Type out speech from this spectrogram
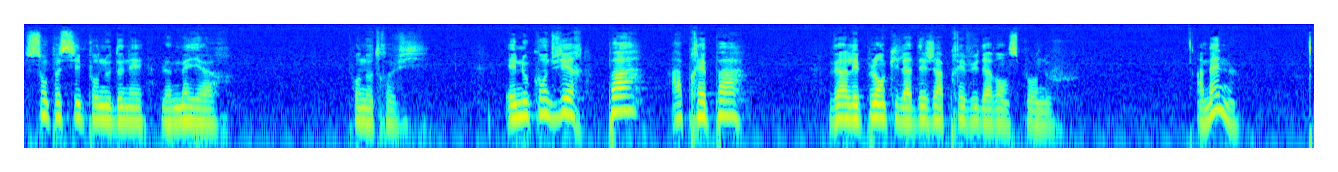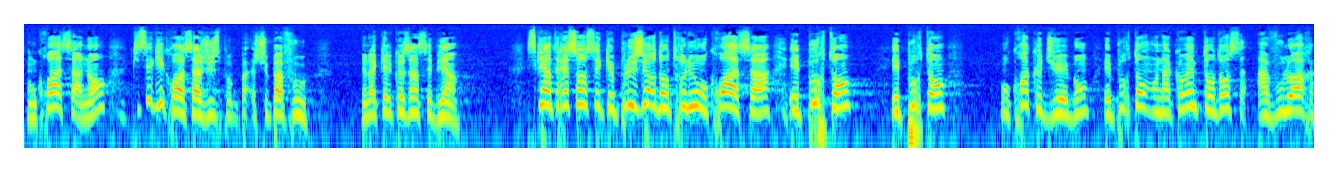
son possible pour nous donner le meilleur pour notre vie et nous conduire pas après pas vers les plans qu'il a déjà prévus d'avance pour nous. Amen. On croit à ça, non? Qui c'est qui croit à ça? Juste, pour... je suis pas fou. Il y en a quelques-uns, c'est bien. Ce qui est intéressant, c'est que plusieurs d'entre nous, on croit à ça, et pourtant, et pourtant, on croit que Dieu est bon, et pourtant, on a quand même tendance à vouloir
